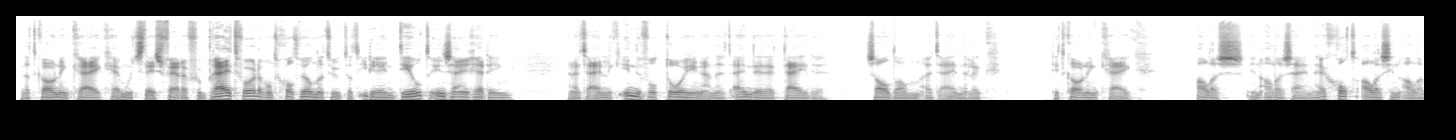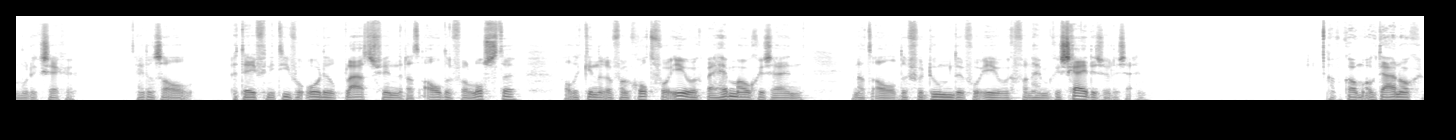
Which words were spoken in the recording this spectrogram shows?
En dat koninkrijk moet steeds verder verbreid worden, want God wil natuurlijk dat iedereen deelt in zijn redding. En uiteindelijk in de voltooiing aan het einde der tijden zal dan uiteindelijk dit koninkrijk alles in alle zijn. God alles in alle, moet ik zeggen. Dan zal het definitieve oordeel plaatsvinden dat al de verlosten, al de kinderen van God voor eeuwig bij Hem mogen zijn en dat al de verdoemden voor eeuwig van Hem gescheiden zullen zijn. We komen ook daar nog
